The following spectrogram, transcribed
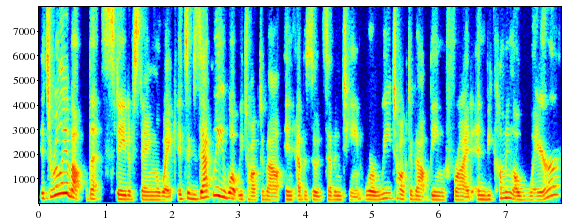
It's really about that state of staying awake. It's exactly what we talked about in episode 17, where we talked about being fried and becoming aware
